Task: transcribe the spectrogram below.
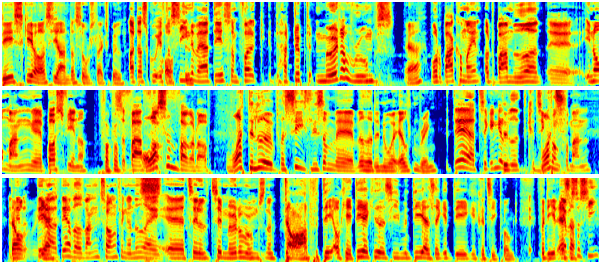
Det sker også i andre Souls-like spil. Og der skulle efter sine være det, som folk har døbt murder rooms. Ja. hvor du bare kommer ind, og du bare møder øh, enormt mange øh, bossfjender, Fuck, hvor så bare awesome. fuck, fucker dig op. What? Det lyder jo præcis ligesom, øh, hvad hedder det nu, Elden Ring. Det er til gengæld Det- blevet et kritikpunkt what? for mange. Der Det, det, ja. har, det har været mange tommelfingre nedad øh, til, til murder roomsene. Stop! Det, okay, det er jeg ked af at sige, men det er altså ikke, det er ikke et kritikpunkt. Fordi Jeg altså, vil så sige,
